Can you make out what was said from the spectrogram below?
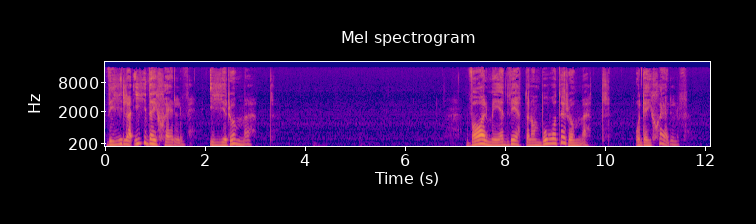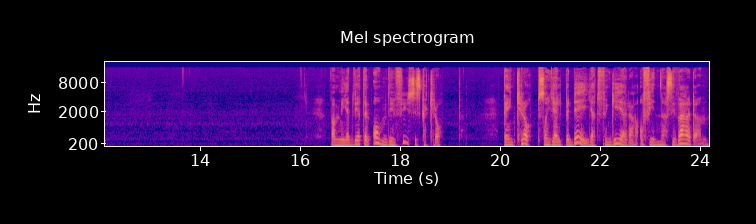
Vila i dig själv i rummet. Var medveten om både rummet och dig själv. Var medveten om din fysiska kropp. Den kropp som hjälper dig att fungera och finnas i världen.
